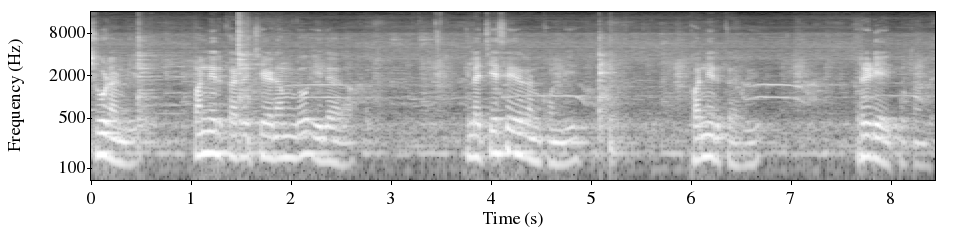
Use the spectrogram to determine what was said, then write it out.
చూడండి పన్నీర్ కర్రీ చేయడంలో ఇలా ఇలా చేసేయారనుకోండి పన్నీర్ కర్రీ రెడీ అయిపోతుంది.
